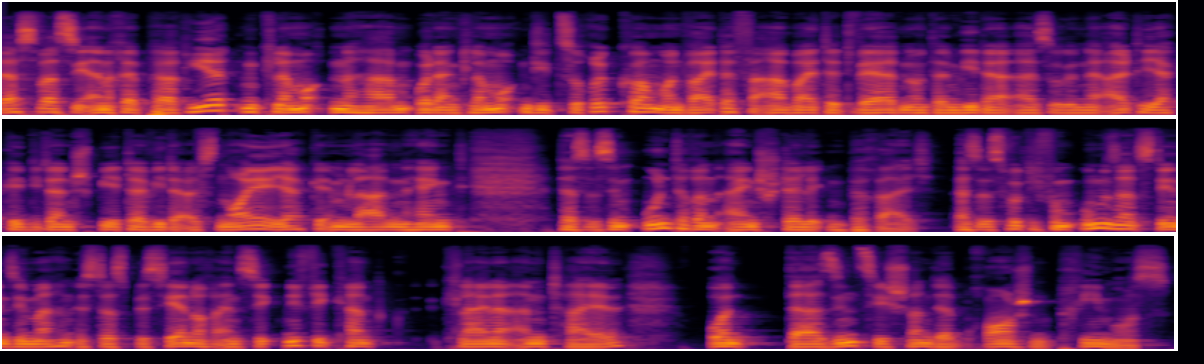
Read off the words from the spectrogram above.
das, was sie an reparierten Klamotten haben oder an Klamotten, die zurückkommen und weiterverarbeitet werden und dann wieder, also eine alte Jacke, die dann später wieder als neue Jacke im Laden hängt, das ist im unteren einstelligen Bereich. Also ist wirklich vom Umsatz, den sie machen, ist das bisher noch ein signifikant kleiner Anteil und da sind sie schon der Branchenprimus.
